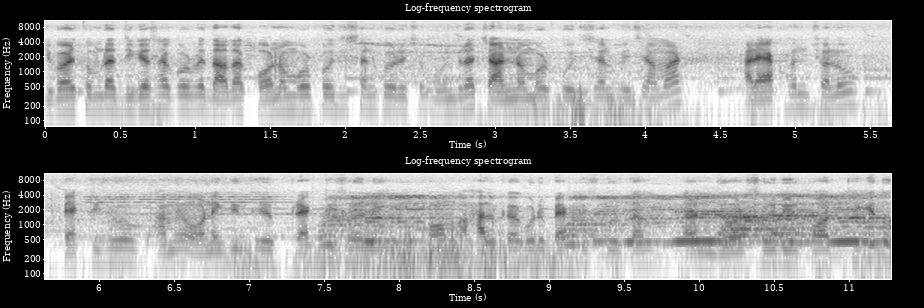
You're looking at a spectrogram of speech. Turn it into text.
এবার তোমরা জিজ্ঞাসা করবে দাদা ক নম্বর পজিশন করেছ? বন্ধুরা চার নম্বর পজিশন হয়েছে আমার। আর এখন চলো প্র্যাকটিস হোক। আমি অনেক দিন থেকে প্র্যাকটিস হয়নি, কম হালকা করে প্র্যাকটিস করতাম। কারণ জ্বর শরীরের পর থেকে তো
